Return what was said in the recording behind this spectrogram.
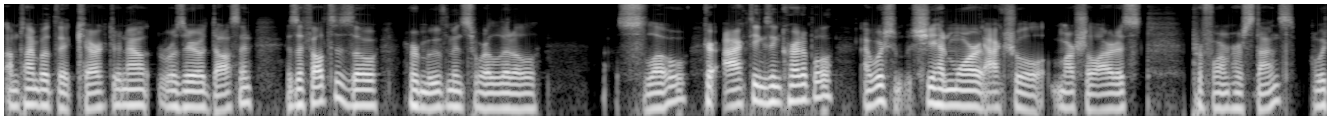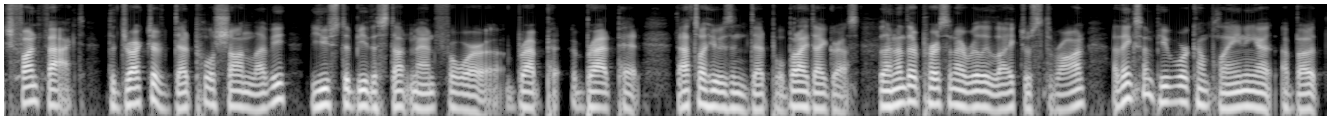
I'm talking about the character now, Rosario Dawson, is I felt as though her movements were a little slow. Her acting's incredible. I wish she had more actual martial artists perform her stunts. Which fun fact, the director of Deadpool, Shawn Levy, used to be the stuntman for Brad Pitt, Brad Pitt. That's why he was in Deadpool. But I digress. Another person I really liked was Thrawn. I think some people were complaining at, about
